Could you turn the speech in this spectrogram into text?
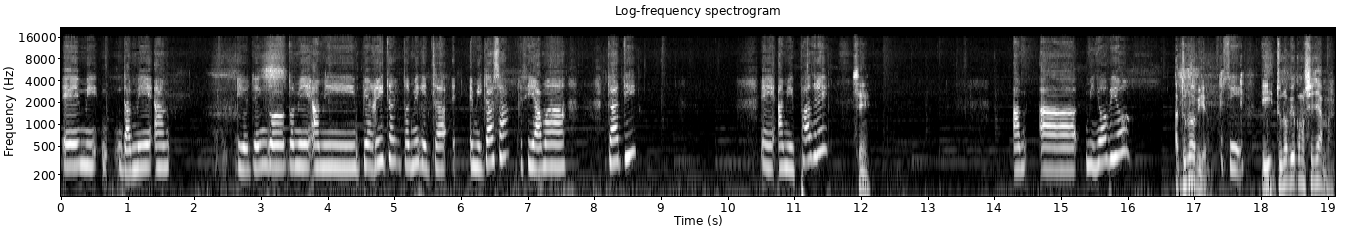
Eh, también yo tengo también a mi perrita también que está en mi casa que se llama Katy. Eh, a mis padres. Sí a, mi novio. ¿A tu novio? Sí. ¿Y tu novio cómo se llama?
